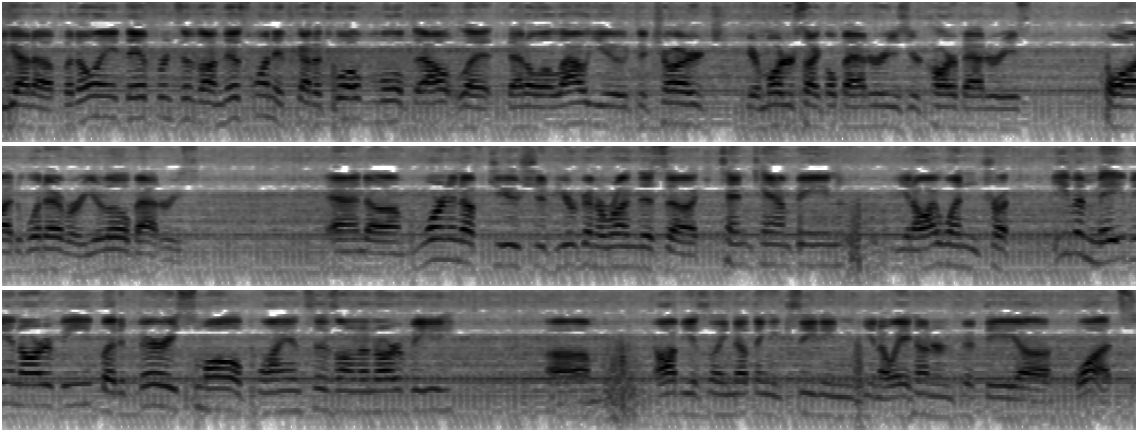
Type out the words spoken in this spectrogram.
You got a, but only difference is on this one, it's got a 12 volt outlet that'll allow you to charge your motorcycle batteries, your car batteries, quad, whatever, your little batteries and more than enough juice if you're going to run this uh, tent camping. You know, I wouldn't try, even maybe an RV, but very small appliances on an RV. Um, obviously, nothing exceeding, you know, 850 uh, watts.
